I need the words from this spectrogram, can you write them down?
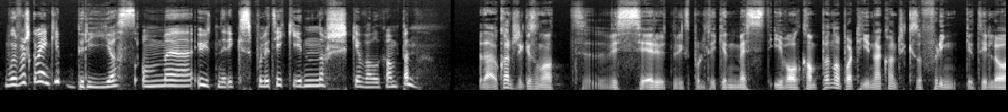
Hvorfor skal vi egentlig bry oss om eh, utenrikspolitikk i den norske valgkampen? Det er jo kanskje ikke sånn at vi ser utenrikspolitikken mest i valgkampen, og partiene er kanskje ikke så flinke til å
